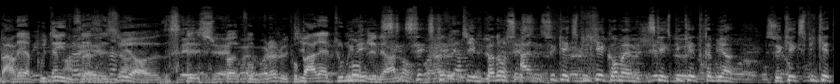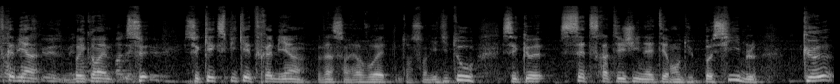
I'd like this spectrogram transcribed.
parler à Poutine, ça c'est sûr. Il faut, parler à tout le monde, généralement. Ce qui expliquait quand même, ce qui expliquait très bien, ce qui expliquait très bien, oui quand même, ce, ce qui expliquait très bien Vincent Hervouet dans son édito, c'est que cette stratégie n'a été rendue possible que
